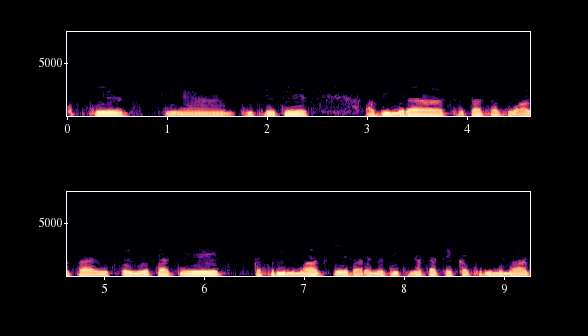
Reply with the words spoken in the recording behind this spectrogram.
آپ سے پوچھ لیتے ہیں۔ ابھی میرا چھوٹا سا سوال تھا، ایک تو یہ تھا کہ کثری نماز کے بارے میں پوچھنا تھا کہ کثری نماز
